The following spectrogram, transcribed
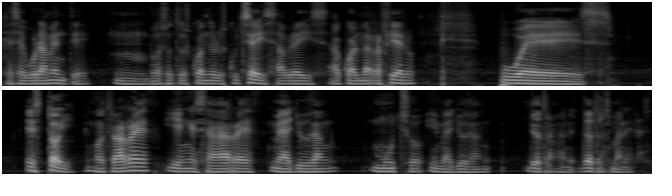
que seguramente mmm, vosotros cuando lo escuchéis sabréis a cuál me refiero, pues estoy en otra red y en esa red me ayudan mucho y me ayudan de, otra de otras maneras.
